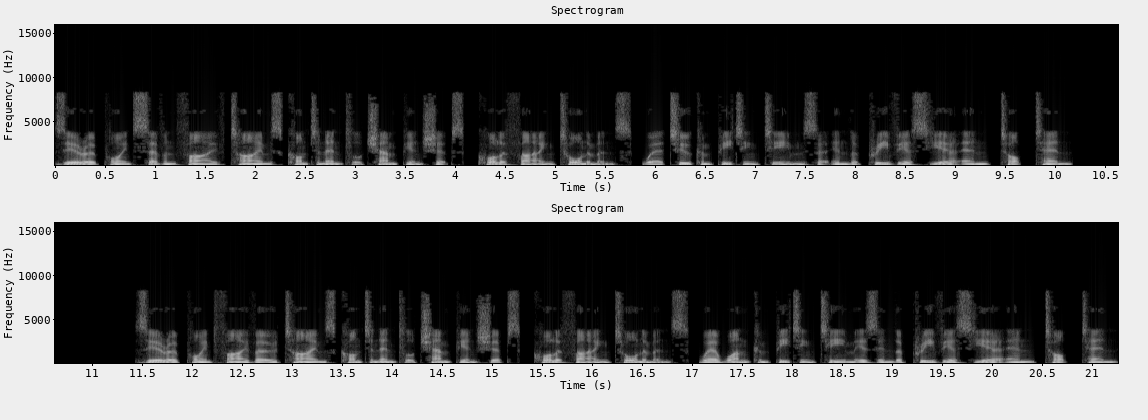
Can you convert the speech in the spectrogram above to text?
0.75 times Continental Championships, qualifying tournaments, where two competing teams are in the previous year-end top 10 0.50 times Continental Championships, qualifying tournaments, where one competing team is in the previous year-end top 10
